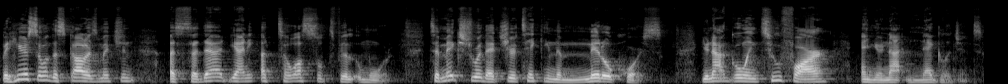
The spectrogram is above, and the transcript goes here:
But here some of the scholars mention a sadad yani at-tawassut fil umur. To make sure that you're taking the middle course. You're not going too far and you're not negligent.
